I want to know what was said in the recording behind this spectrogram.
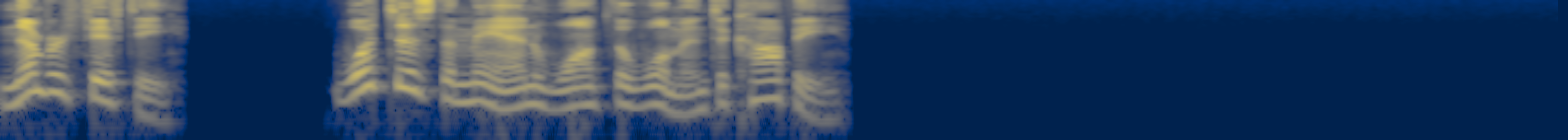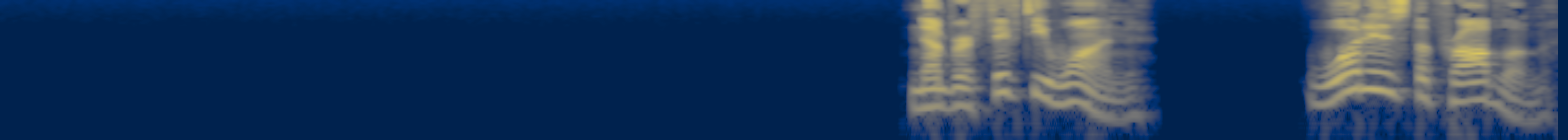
Number 50. What does the man want the woman to copy? Number 51. What is the problem?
